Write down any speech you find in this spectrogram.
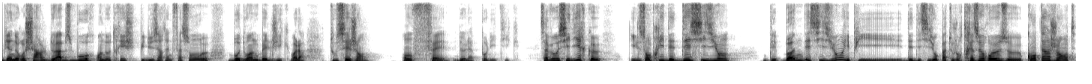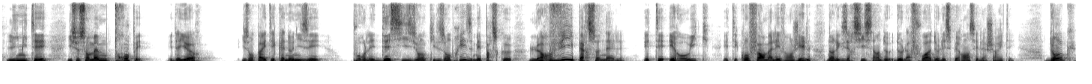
bienheureux Charles de Habsbourg en Autriche, puis d'une certaine façon euh, Baudouin de Belgique. Voilà, tous ces gens ont fait de la politique. Ça veut aussi dire que ils ont pris des décisions des bonnes décisions et puis des décisions pas toujours très heureuses, euh, contingentes, limitées. Ils se sont même trompés. Et d'ailleurs, ils n'ont pas été canonisés pour les décisions qu'ils ont prises, mais parce que leur vie personnelle était héroïque, était conforme à l'Évangile dans l'exercice hein, de, la foi, de l'espérance et de la charité. Donc,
